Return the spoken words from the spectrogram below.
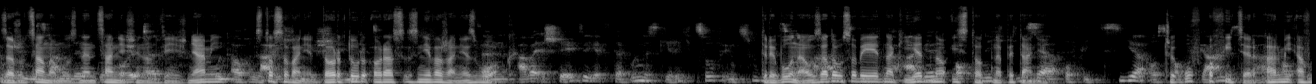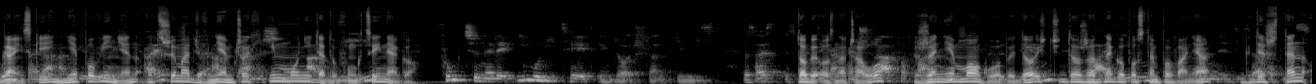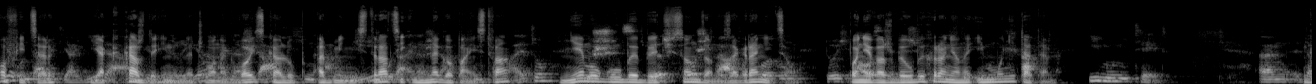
Zarzucano mu znęcanie się nad więźniami, stosowanie tortur oraz znieważanie zwłok. Trybunał zadał sobie jednak jedno istotne pytanie. Czy ów oficer armii afgańskiej nie powinien otrzymać w Niemczech immunitetu funkcyjnego? To by oznaczało, że nie mogłoby dojść do żadnego postępowania, gdyż ten oficer, jak każdy inny członek wojska lub administracji innego państwa, nie mógłby być sądzony za granicą, ponieważ byłby chroniony immunitetem.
